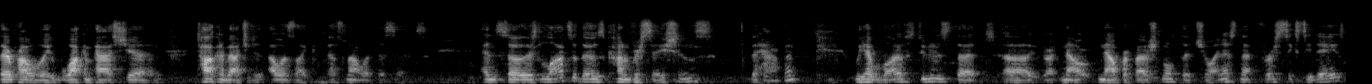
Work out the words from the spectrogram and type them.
they're probably walking past you and talking about you. I was like, That's not what this is. And so there's lots of those conversations that happen we have a lot of students that uh, are now now professionals that join us in that first 60 days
